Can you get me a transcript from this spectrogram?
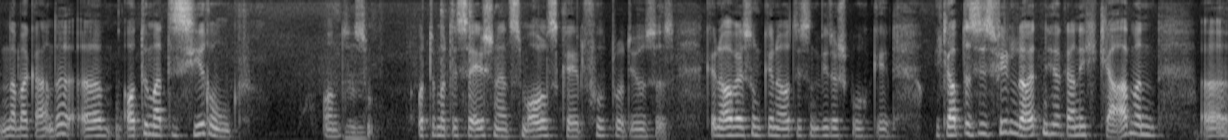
Namaganda äh, Automatisierung und mhm. Automatization and Small Scale Food Producers. Genau, weil es um genau diesen Widerspruch geht. Ich glaube, das ist vielen Leuten hier gar nicht klar. Man äh,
